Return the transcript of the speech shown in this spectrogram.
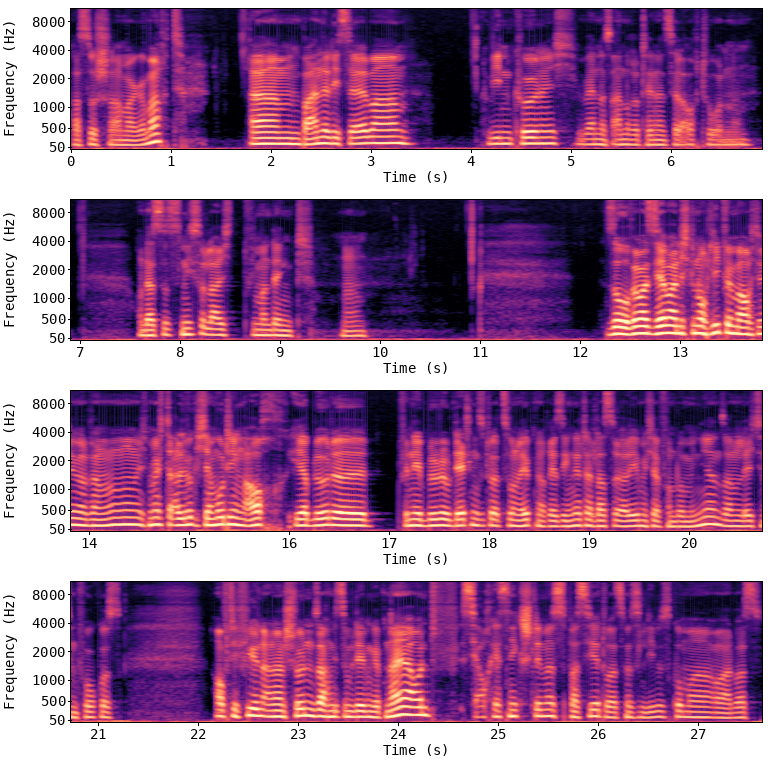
Hast du schon mal gemacht. Ähm, behandle dich selber wie ein König, werden das andere tendenziell auch tun. Ne? Und das ist nicht so leicht, wie man denkt. Ne? So, wenn man sich selber nicht genug liebt, wenn man auch denkt, hm, ich möchte alle wirklich ermutigen, auch ihr blöde, wenn ihr blöde Dating-Situationen lebt und resigniert habt, lasst euer Leben nicht davon dominieren, sondern legt den Fokus auf die vielen anderen schönen Sachen, die es im Leben gibt. Naja, und ist ja auch jetzt nichts Schlimmes passiert. Du hast ein bisschen Liebeskummer oder du hast.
